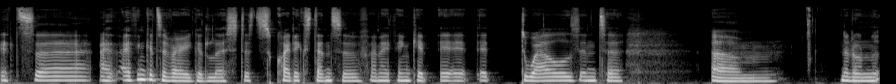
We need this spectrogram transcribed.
It's, uh, I, I, think it's a very good list. It's quite extensive, and I think it, it, it dwells into, um, not only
